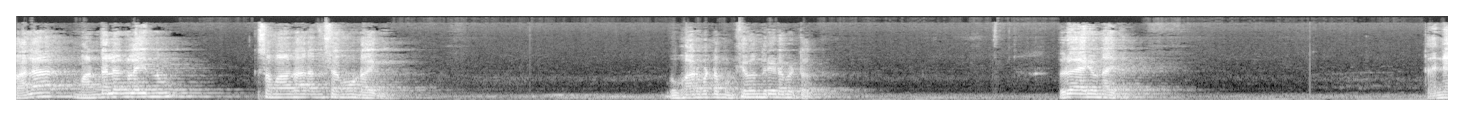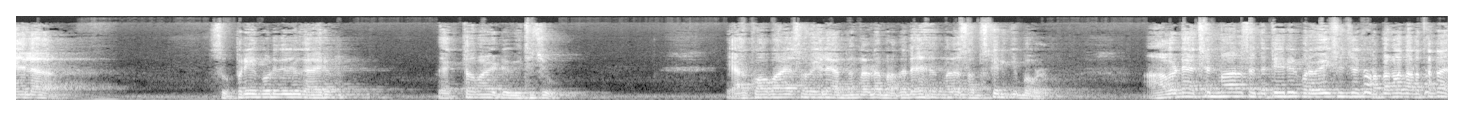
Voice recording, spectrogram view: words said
പല മണ്ഡലങ്ങളിൽ നിന്നും സമാധാന ശ്രമം ഉണ്ടായി. ബഹുമാനപ്പെട്ട മുഖ്യമന്ത്രി ഇടപെട്ട്. ഒരു കാര്യം ഉണ്ടായില്ല തന്നെയല്ല സുപ്രീം കോടതി ഒരു കാര്യം വ്യക്തമായിട്ട് വിധിച്ചു. യാക്കോബായ സഭയിലെ അംഗങ്ങളുടെ മൃതദേഹങ്ങൾ സംസ്കരിക്കുമ്പോൾ അവരുടെ അച്ഛന്മാർ സെമിത്തേരിയിൽ പ്രവേശിച്ച് കർമ്മങ്ങൾ നടത്തട്ടെ?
